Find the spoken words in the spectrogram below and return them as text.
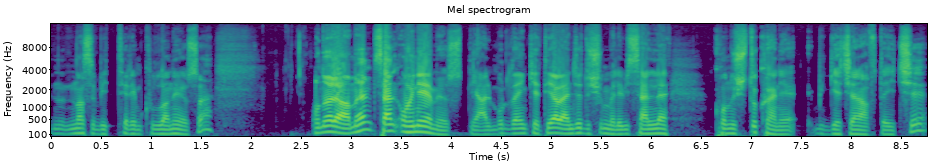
nasıl bir terim kullanıyorsa. Ona rağmen sen oynayamıyorsun. Yani burada Enketi'ye bence düşünmeli. Biz seninle konuştuk hani geçen hafta içi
